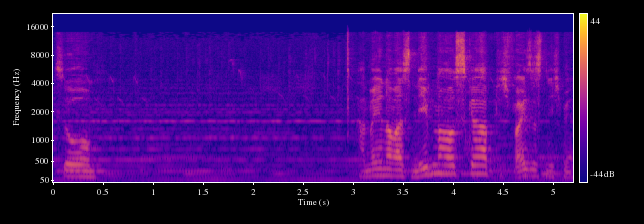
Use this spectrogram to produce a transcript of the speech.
So. Haben wir hier noch was Nebenhaus gehabt? Ich weiß es nicht mehr.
